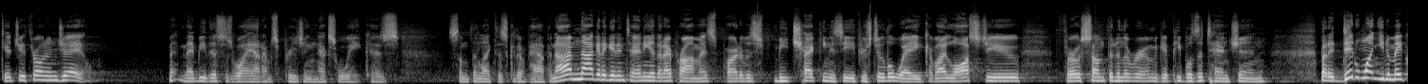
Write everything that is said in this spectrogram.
get you thrown in jail. Maybe this is why Adam's preaching next week, because something like this could have happened. I'm not going to get into any of that, I promise. Part of it's me checking to see if you're still awake. Have I lost you? Throw something in the room to get people's attention. But I did want you to make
